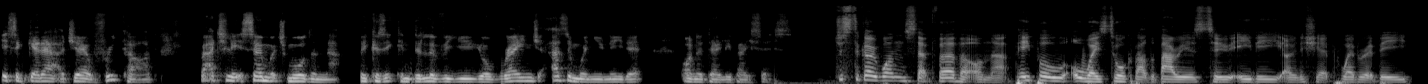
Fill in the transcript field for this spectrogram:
it's a get out of jail free card, but actually, it's so much more than that because it can deliver you your range as and when you need it on a daily basis. Just to go one step further on that, people always talk about the barriers to EV ownership, whether it be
